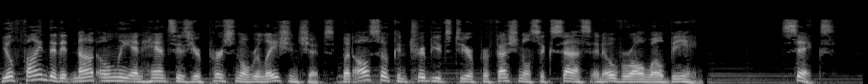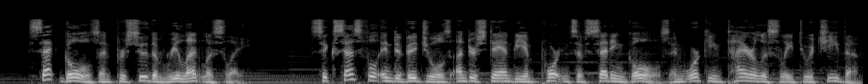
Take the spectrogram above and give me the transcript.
You'll find that it not only enhances your personal relationships but also contributes to your professional success and overall well-being. 6. Set goals and pursue them relentlessly. Successful individuals understand the importance of setting goals and working tirelessly to achieve them.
